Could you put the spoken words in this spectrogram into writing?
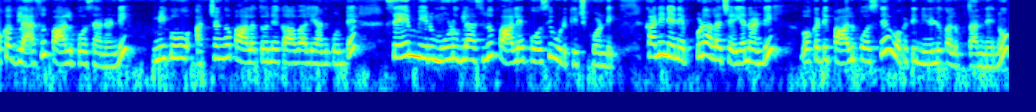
ఒక గ్లాసు పాలు పోసానండి. మీకు అచ్చంగా పాలతోనే కావాలి అనుకుంటే సేమ్ మీరు మూడు గ్లాసులు పాలే పోసి ఉడికించుకోండి. కానీ నేను ఎప్పుడు అలా చేయనండి ఒకటి పాలు పోస్తే ఒకటి నీళ్ళు కలుపుతాను నేను.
